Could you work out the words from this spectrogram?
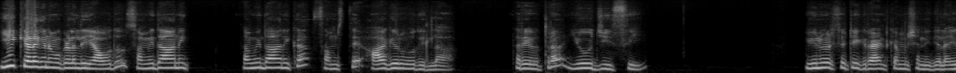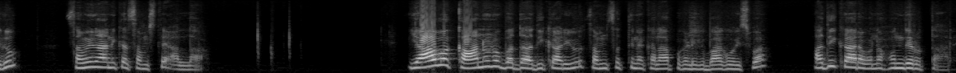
ಈ ಕೆಳಗಿನವುಗಳಲ್ಲಿ ಯಾವುದು ಸಂವಿಧಾನಿಕ ಸಂವಿಧಾನಿಕ ಸಂಸ್ಥೆ ಆಗಿರುವುದಿಲ್ಲ? ಸರಿ ಉತ್ತರ, U G C. University grant commission ಇದೆಯಲ್ಲ, ಇದು ಸಂವಿಧಾನಿಕ ಸಂಸ್ಥೆ ಅಲ್ಲ. ಯಾವ ಕಾನೂನುಬದ್ಧ ಅಧಿಕಾರಿಯು ಸಂಸತ್ತಿನ ಕಲಾಪಗಳಿಗೆ ಭಾಗವಹಿಸುವ ಅಧಿಕಾರವನ್ನು ಹೊಂದಿರುತ್ತಾರೆ?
